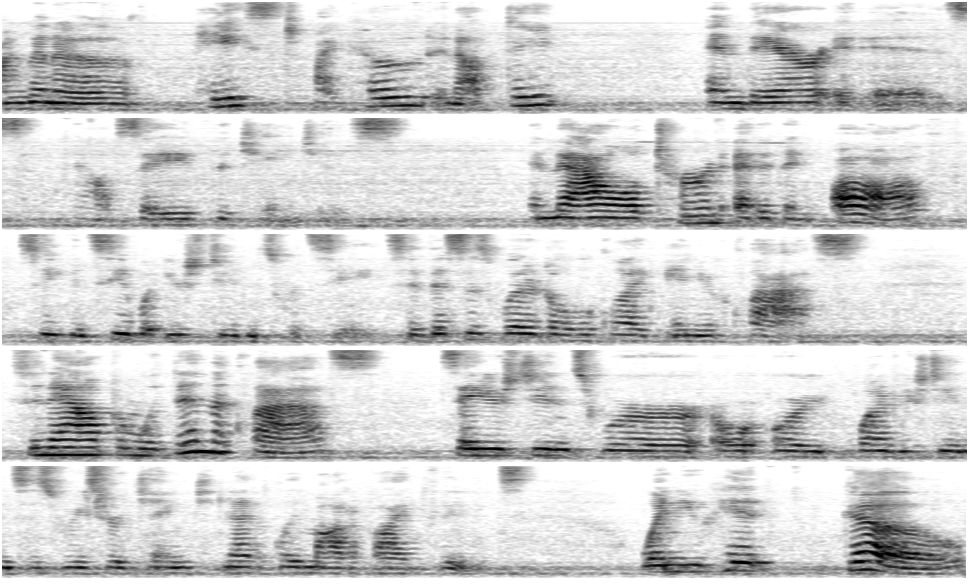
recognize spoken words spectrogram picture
I'm going to paste my code and update, and there it is. And I'll save the changes. And now I'll turn editing off so you can see what your students would see. So this is what it'll look like in your class. So now from within the class, say your students were, or, or one of your students is researching genetically modified foods. When you hit go,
